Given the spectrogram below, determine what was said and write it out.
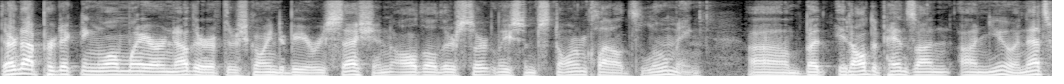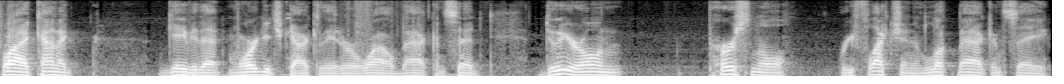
They're not predicting one way or another if there's going to be a recession, although there's certainly some storm clouds looming. Um, but it all depends on on you, and that's why I kind of gave you that mortgage calculator a while back and said, do your own personal reflection and look back and say,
